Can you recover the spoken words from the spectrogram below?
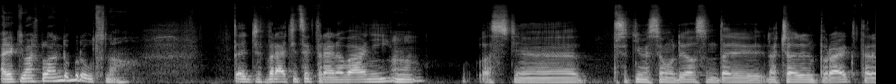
A jaký máš plán do budoucna? Teď vrátit se k trénování. Uh-huh. Vlastně předtím, jsem odjel, jsem tady načal jeden projekt, který,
